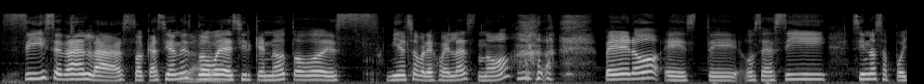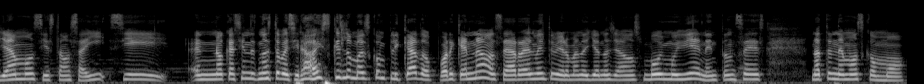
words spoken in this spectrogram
Sí se dan las ocasiones, Claro. no voy a decir que no, todo es miel sobre hojuelas, no, pero este, o sea, sí, sí nos apoyamos, sí estamos ahí, sí en ocasiones no te voy a decir, ay, es que es lo más complicado, ¿por qué no? O sea, realmente mi hermano y yo nos llevamos muy, muy bien, entonces no tenemos como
